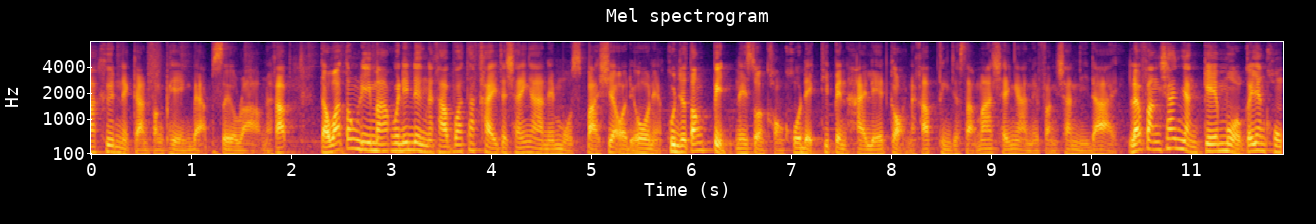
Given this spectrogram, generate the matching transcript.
มากขึ้นในการฟังเพลงแบบ surround นะครับ แต่ว่าต้องรีมาร์กไว้นิดนึงนะครับ ว่าถ้าใครจะใช้งานในโหมด spatial audio เนี่ยคุณจะต้องปิดในส่วนของโคเด็กที่เป็น high res ก่อนนะครับถึงจะสามารถใช้งานในฟังก์ชันนี้ได้ แล้วฟังก์ชันอย่างเกมโหมดก็ยังคง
